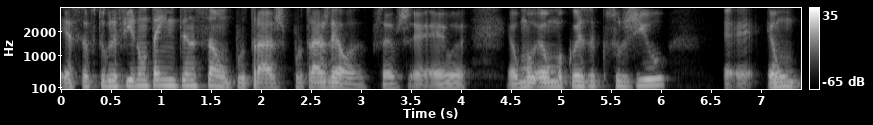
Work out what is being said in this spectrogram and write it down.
essa fotografia não tem intenção por trás, por trás dela, percebes? É, é, é, uma, é uma coisa que surgiu, é, é um,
